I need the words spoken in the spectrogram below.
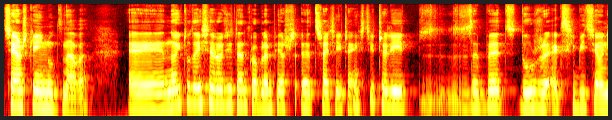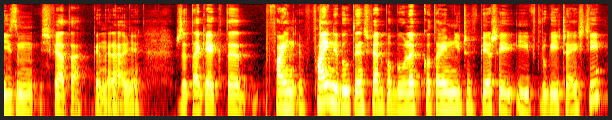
ciężkie i nudznawe. E, no i tutaj się rodzi ten problem e, trzeciej części, czyli zbyt duży ekshibicjonizm świata generalnie że tak jak te fajny, fajny był ten świat, bo był lekko tajemniczy w pierwszej i w drugiej części,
